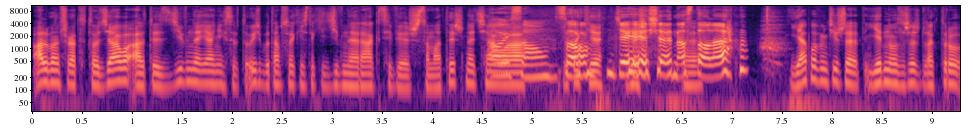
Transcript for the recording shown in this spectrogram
albo na przykład to działa, ale to jest dziwne, ja nie chcę w to iść, bo tam są jakieś takie dziwne reakcje, wiesz, somatyczne ciała. Oj, są, są, takie, dzieje wiesz, się na e, stole. Ja powiem Ci, że jedną z rzeczy, dla którą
